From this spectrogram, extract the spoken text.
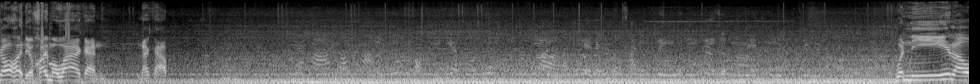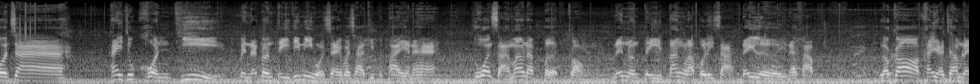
ก็เดี๋ยวค่อยมาว่ากันนะครับ นะคะน้องถามเรื่องของที่เฮียโพสต์เรื่องอ่าเรียนในเรื่องสายดนตรีวันนี้เลยจะมีเวทีดนตรีวันนี้เราจะ ให้ทุกคนที่เป็นนักดนตรีที่มีหัวใจประชาธิปไตยนะฮะทุกคนสามารถมาเปิดกล่องเล่นดนตรีตั้งรับบริจาคได้เลยนะครับ แล้วก็ใครอยากทำอะไร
